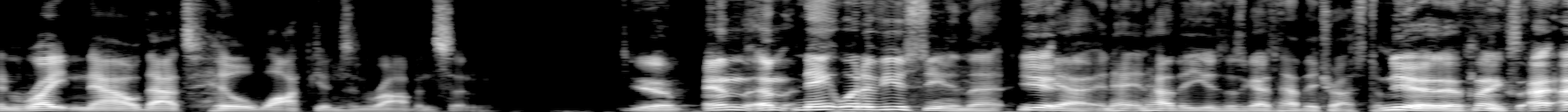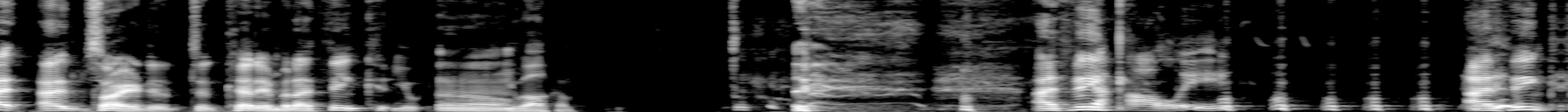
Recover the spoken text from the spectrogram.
And right now, that's Hill, Watkins, and Robinson. Yeah. And and Nate, what have you seen in that? Yeah. yeah, and, and how they use those guys and how they trust them. yeah, yeah, thanks. I, I I'm sorry to, to cut in, but I think um, You're welcome. I think Ali. I think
